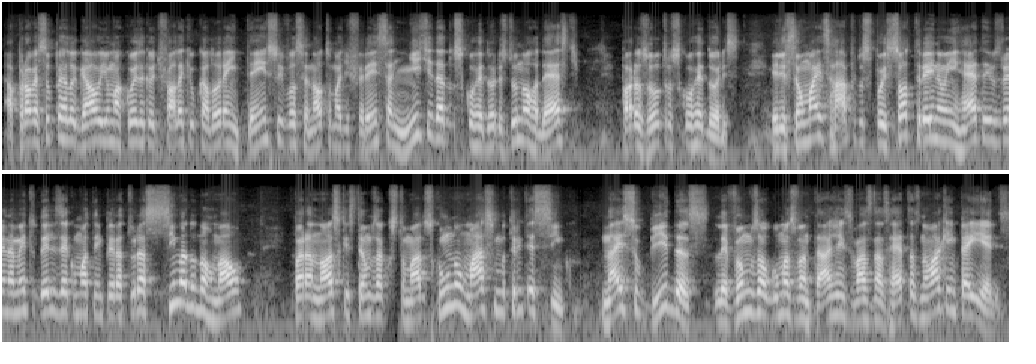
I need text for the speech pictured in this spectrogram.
A prova é super legal e uma coisa que eu te falo é que o calor é intenso e você nota uma diferença nítida dos corredores do Nordeste para os outros corredores. Eles são mais rápidos, pois só treinam em reta e o treinamento deles é com uma temperatura acima do normal para nós que estamos acostumados com no máximo 35. Nas subidas, levamos algumas vantagens, mas nas retas não há quem pegue eles.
